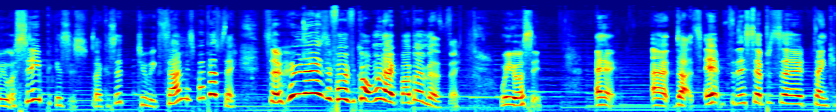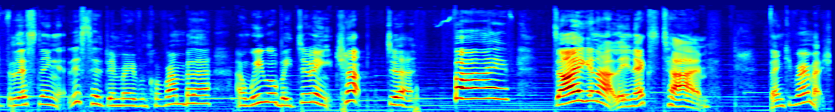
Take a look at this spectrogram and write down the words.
We will see because it's like I said, two weeks' time is my birthday. So who knows if I've got one out by my birthday? We will see. Anyway, uh, that's it for this episode. Thank you for listening. This has been Ravenclaw Rambler, and we will be doing chapter five Diagon Alley next time. Thank you very much.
